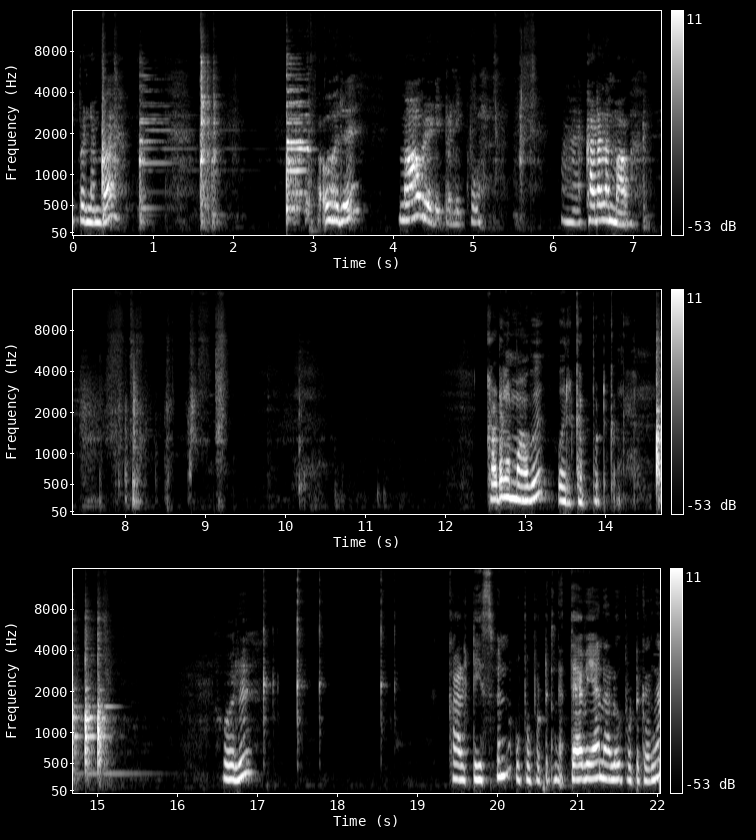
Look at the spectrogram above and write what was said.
இப்போ நம்ம ஒரு மாவு ரெடி பண்ணிக்குவோம். கடலை மாவு. கடலை மாவு ஒரு கப் போட்டுக்கோங்க. ஒரு கால் டீஸ்பூன் உப்பு போட்டுக்கோங்க. தேவையான அளவு போட்டுக்கோங்க.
